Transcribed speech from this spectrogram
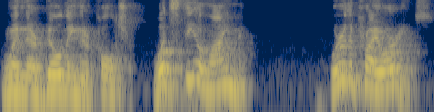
when they're building their culture what's the alignment? What are the priorities?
